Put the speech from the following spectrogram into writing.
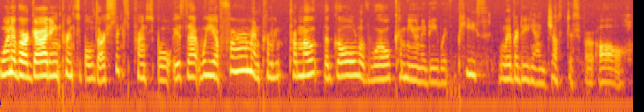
One of our guiding principles, our sixth principle, is that we affirm and prom- promote the goal of world community with peace, liberty, and justice for all.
